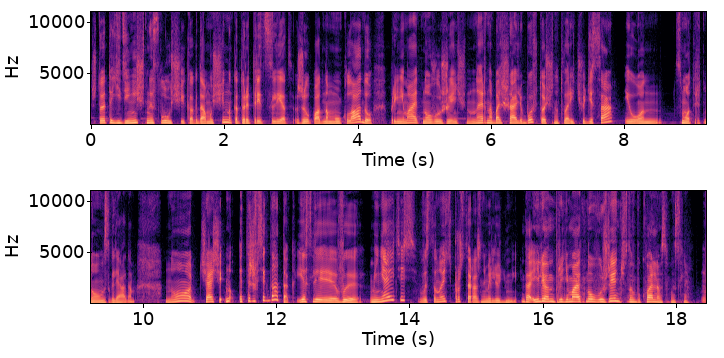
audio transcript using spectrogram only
что это единичный случай, когда мужчина, который 30 лет жил по одному укладу, принимает новую женщину. Наверное, большая любовь точно творит чудеса, и он смотрит новым взглядом. Но чаще... Ну, это же всегда так. Если вы меняетесь, вы становитесь просто разными людьми. Да, или он принимает новую женщину в буквальном смысле.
